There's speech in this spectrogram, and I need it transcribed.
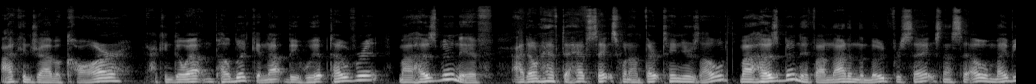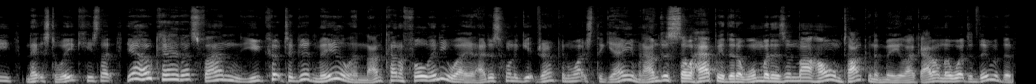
I can drive a car. I can go out in public and not be whipped over it. My husband, if I don't have to have sex when I'm 13 years old. My husband, if I'm not in the mood for sex, and I say, oh, maybe next week, he's like, yeah, okay, that's fine. You cooked a good meal, and I'm kind of full anyway, and I just want to get drunk and watch the game. And I'm just so happy that a woman is in my home talking to me. Like, I don't know what to do with it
